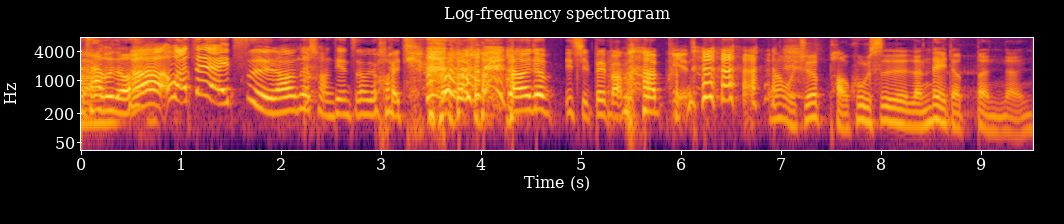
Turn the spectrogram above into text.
差不多。啊，哇，再来一次，然后那床垫之后就坏掉，然后就一起被爸妈扁。那我觉得跑酷是人类的本能，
